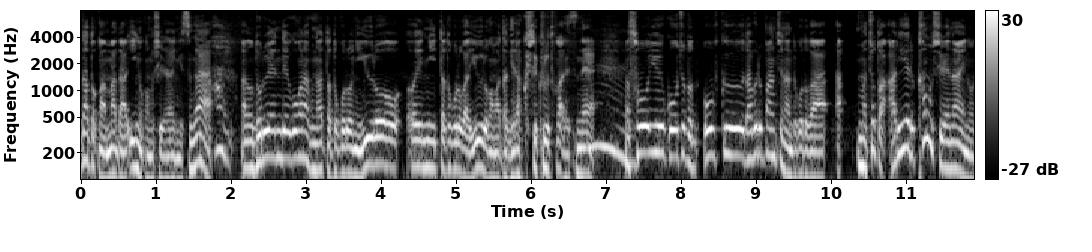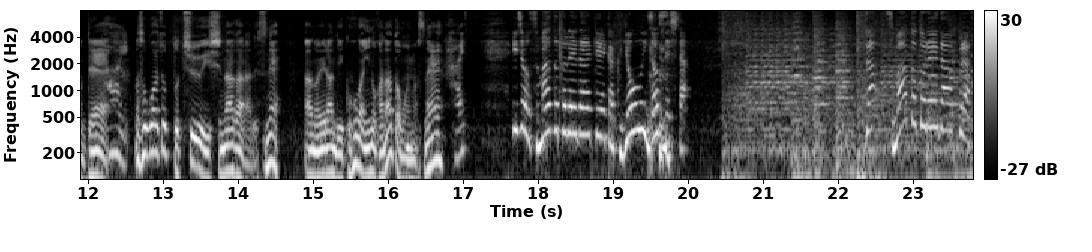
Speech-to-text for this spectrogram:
だとかまだいいのかもしれないんですが、はい、あのドル円で動かなくなったところにユーロ円に行ったところがユーロがまた下落してくるとかですね、うん、まあ、そういうこうちょっと往復ダブルパンチなんてことがあ、まあ、ちょっとあり得るかもしれないので、はい、まあ、そこはちょっと注意しながらですね、あの選んでいく方がいいのかなと思いますね。はい。以上スマートトレーダー計画用意ドンでした。ザ・スマートトレーダープラス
